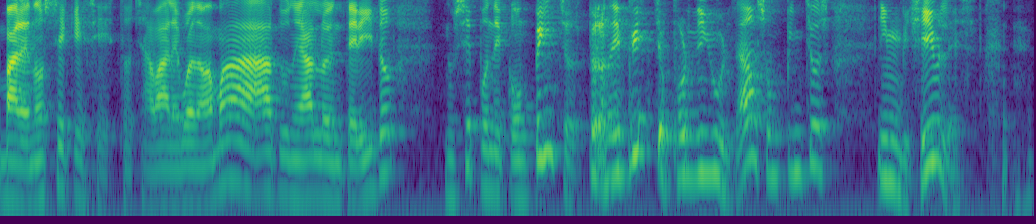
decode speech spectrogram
Vale, no sé qué es esto, chavales. Bueno, vamos a, tunearlo enterito. No se pone con pinchos, pero no hay pinchos por ningún lado. Son pinchos invisibles.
